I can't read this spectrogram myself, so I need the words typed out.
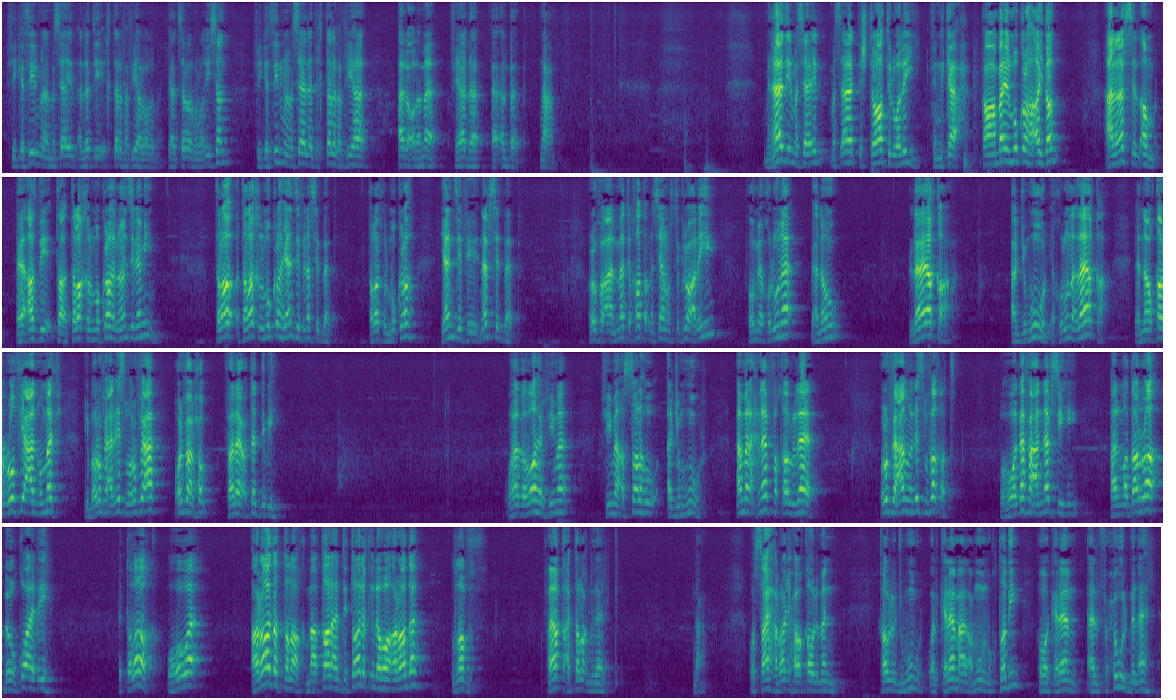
في كثير من المسائل التي اختلف فيها العلماء. كانت سببا رئيسا في كثير من المسائل التي اختلف فيها العلماء في هذا آه، الباب. نعم. من هذه المسائل مسألة اشتراط الولي في النكاح. طبعا بين المكره أيضا على نفس الأمر آه، قصدي طلاق المكره أنه ينزل يمين. طلاق المكره ينزل في نفس الباب. طلاق المكره ينزل في نفس الباب. رفع عن مات الخطأ ونسيان مستكروا عليه فهم يقولون بأنه لا يقع. الجمهور يقولون لا يقع لأنه قال رفع عن أمتي يبقى رفع الاسم ورفع ورفع الحكم فلا يعتد به. وهذا ظاهر فيما فيما أصله الجمهور. أما الأحناف فقالوا لا رفع عنه الاسم فقط. وهو دفع عن نفسه المضرة بوقوع الايه؟ الطلاق. وهو أراد الطلاق. ما قال أنت طالق إلا هو أراد لفظ. فيقع الطلاق بذلك. نعم. والصحيح الراجح هو قول من؟ قول الجمهور. والكلام على العموم المقتضي هو كلام الفحول من أهل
